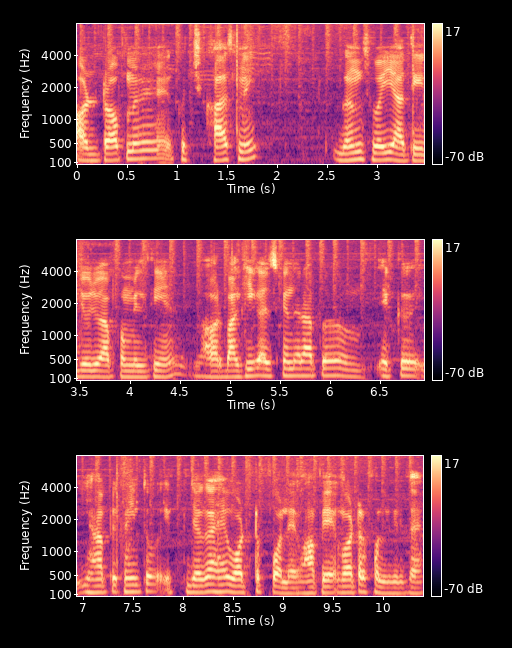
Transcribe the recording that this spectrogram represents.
और ड्रॉप में कुछ खास नहीं गन्स वही आती हैं जो जो आपको मिलती हैं। और बाकी का इसके अंदर आप एक, यहाँ पे कहीं तो एक जगह है वाटरफॉल है। वहाँ पे वाटरफॉल गिरता है।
